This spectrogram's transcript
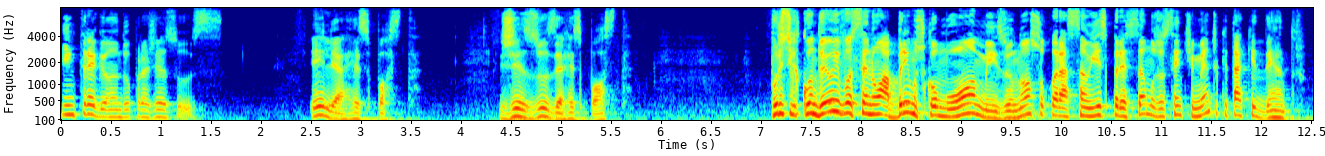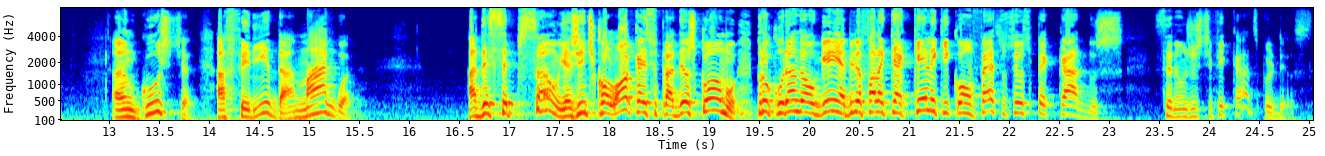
Entregando para Jesus. Ele é a resposta. Jesus é a resposta. Por isso que quando eu e você não abrimos como homens o nosso coração e expressamos o sentimento que está aqui dentro, a angústia, a ferida, a mágoa, a decepção, e a gente coloca isso para Deus como? Procurando alguém. A Bíblia fala que aquele que confessa os seus pecados serão justificados por Deus.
